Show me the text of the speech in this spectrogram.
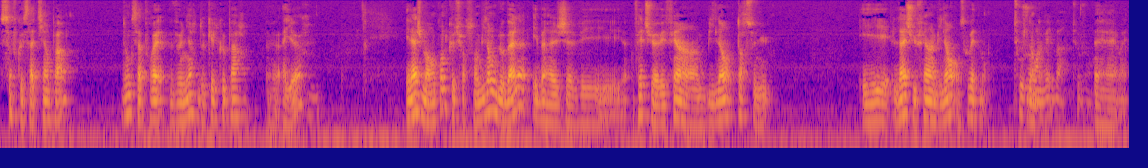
sauf que ça tient pas. Donc ça pourrait venir de quelque part euh, ailleurs. Et là, je me rends compte que sur son bilan global, eh ben, j'avais, en fait, je lui avais fait un bilan torse nu. Et là, je lui fais un bilan en sous-vêtements. toujours le bas, toujours. Ben, ouais.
